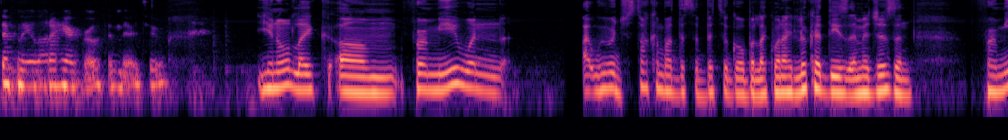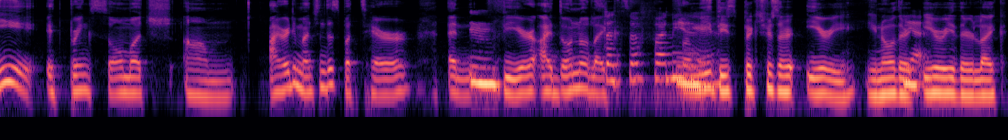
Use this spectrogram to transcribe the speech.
definitely a lot of hair growth in there too. You know like um for me when I, we were just talking about this a bit ago but like when i look at these images and for me it brings so much um i already mentioned this but terror and Mm. fear i don't know like That's so funny. for me these pictures are eerie you know they're Yeah. eerie they're like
